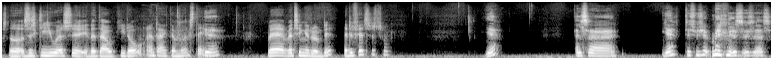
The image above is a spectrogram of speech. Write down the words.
sådan noget. Og så skal I jo også, øh, eller der er jo givet år andagt om onsdagen. Ja. Hvad, hvad tænker du om det? Er det fedt, synes du? Ja. Altså, ja, det synes jeg, men jeg synes også,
